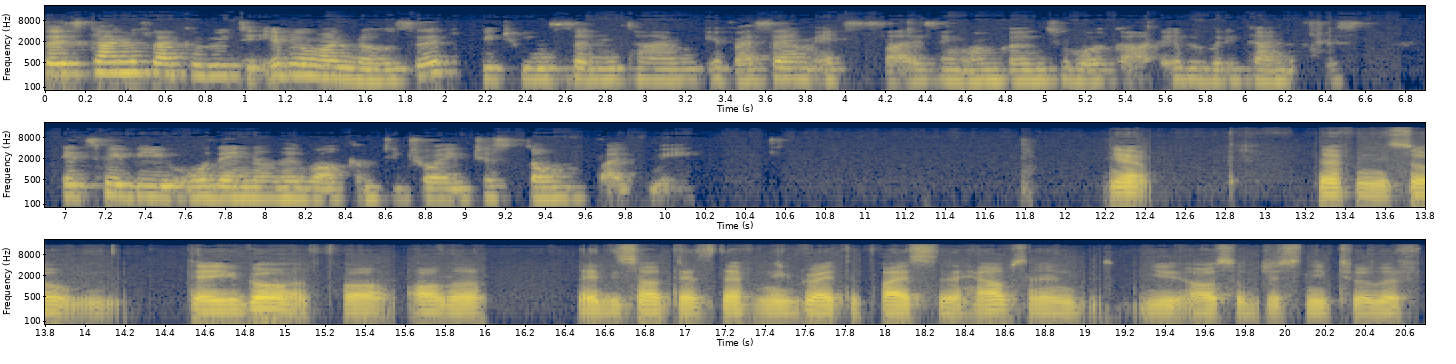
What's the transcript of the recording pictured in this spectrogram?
So it's kind of like a routine. Everyone knows it between certain time. If I say I'm exercising or I'm going to work out, everybody kind of just lets me be, or they know they're welcome to join. Just don't bug me. Yeah, definitely. So there you go for all the ladies out there. It's definitely great advice that helps, and you also just need to live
